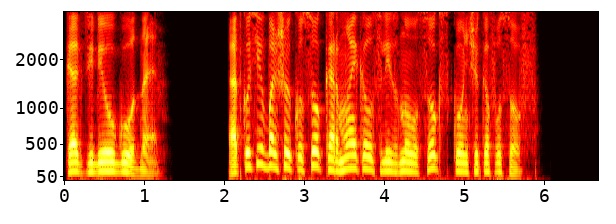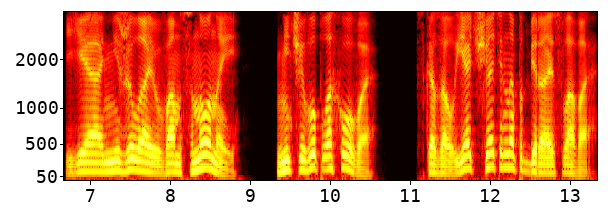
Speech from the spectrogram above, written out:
«Как тебе угодно». Откусив большой кусок, Кармайкл слизнул сок с кончиков усов. «Я не желаю вам с Ноной ничего плохого», — сказал я, тщательно подбирая слова.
